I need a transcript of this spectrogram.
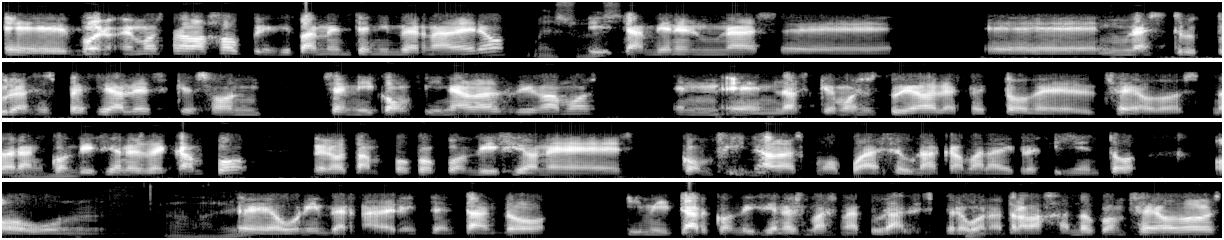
Eh, bueno, hemos trabajado principalmente en invernadero y también en unas, eh, en unas estructuras especiales que son semiconfinadas, digamos, en, las que hemos estudiado el efecto del CO2. No eran condiciones de campo, pero tampoco condiciones confinadas como puede ser una cámara de crecimiento o un, ah, eh, un invernadero, intentando imitar condiciones más naturales. Pero bueno, trabajando con CO2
